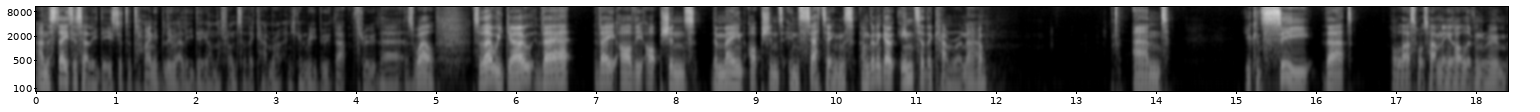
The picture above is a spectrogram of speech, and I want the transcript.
And the status LED is just a tiny blue LED on the front of the camera, and you can reboot that through there as well. So there we go. There, they are the options, the main options in settings. I'm going to go into the camera now, and you can see that, well, that's what's happening in our living room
